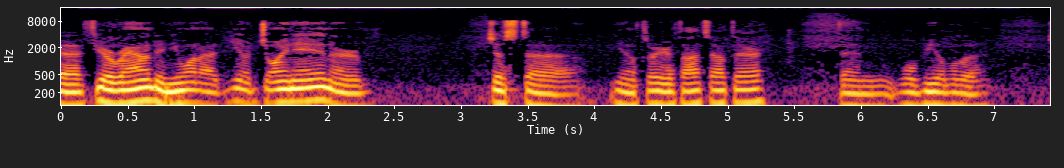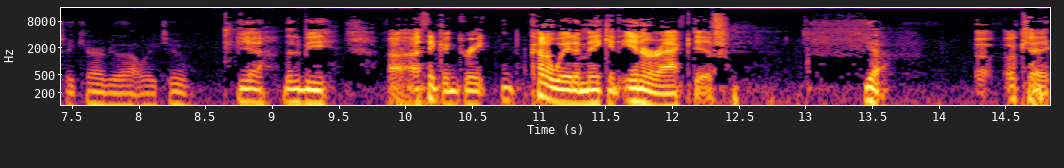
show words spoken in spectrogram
uh, if you're around and you want to, you know, join in or just, uh, you know, throw your thoughts out there, then we'll be able to take care of you that way too. Yeah, that'd be, uh, I think, a great kind of way to make it interactive. Yeah. Uh, okay,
